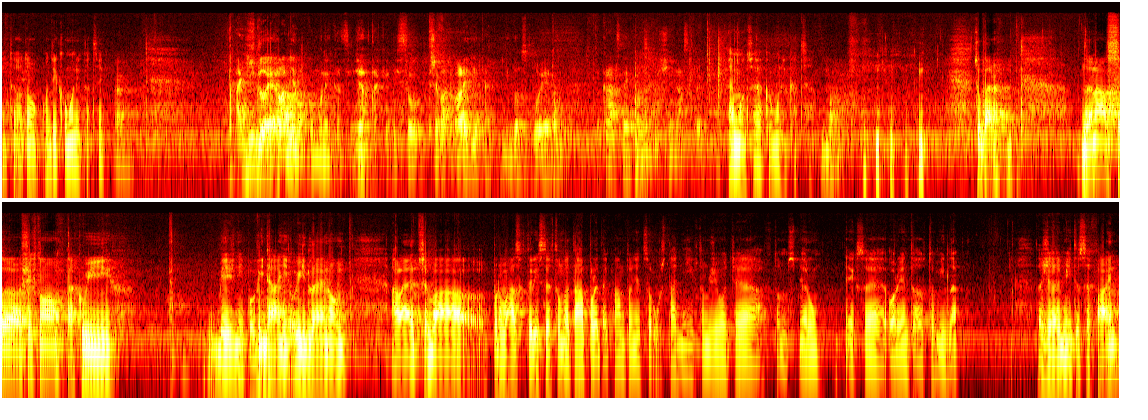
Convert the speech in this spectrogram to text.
je to o, to, o té komunikaci. A jídlo je hlavně o komunikaci, že jo? Tak když jsou třeba dva lidi, tak jídlo spojí. Je to krásný komunikační nástroj. Emoce a komunikace. Super. Za nás eh, všechno takový běžný povídání o jídle jenom, ale třeba pro vás, kteří se v tomhle tápali, tak vám to něco usnadní v tom životě a v tom směru, jak se orientovat v tom jídle. Takže mějte se fajn,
